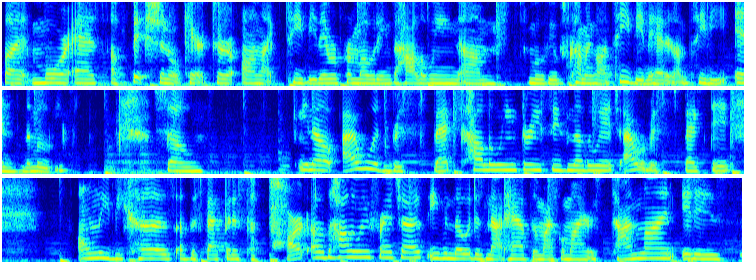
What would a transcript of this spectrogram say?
but more as a fictional character on like TV. They were promoting the Halloween um, movie. It was coming on TV. They had it on TV in the movie. So, you know, I would respect Halloween 3 Season of the Witch. I would respect it only because of the fact that it's a part of the Halloween franchise, even though it does not have the Michael Myers timeline. It is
